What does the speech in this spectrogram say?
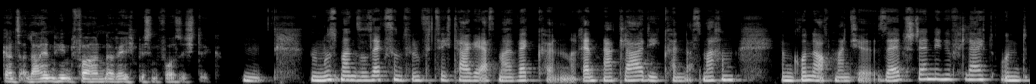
ganz allein hinfahren, da wäre ich ein bisschen vorsichtig. Hm. Nun muss man so 56 Tage erstmal weg können. Rentner, klar, die können das machen. Im Grunde auch manche Selbstständige vielleicht und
